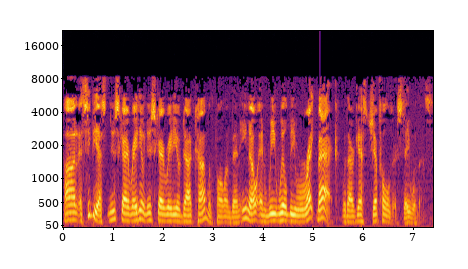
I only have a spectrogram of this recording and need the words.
on CBS New Sky Radio, newskyradio.com with Paul and Ben Eno, and we will be right back with our guest Geoff Holder. Stay with us.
